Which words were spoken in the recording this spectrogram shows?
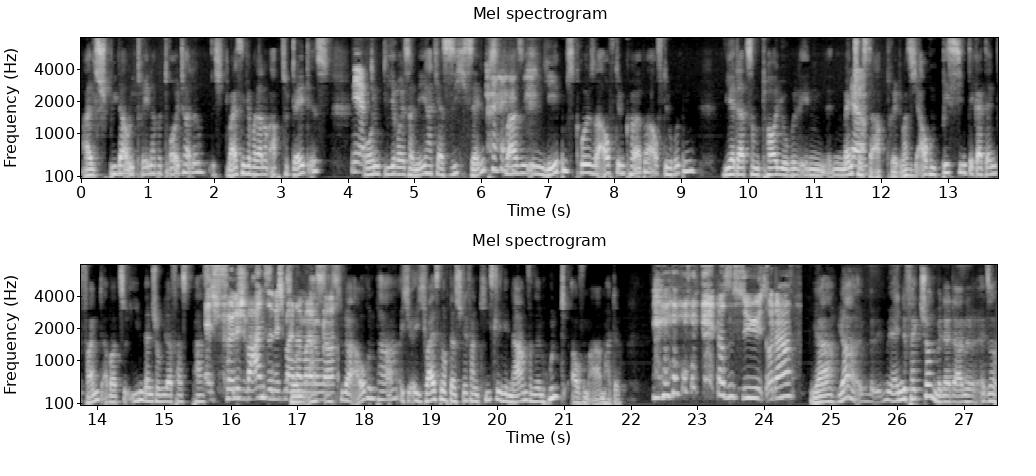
als Spieler und Trainer betreut hatte. Ich weiß nicht, ob er da noch up to date ist. Ja. Und Leroy Sané hat ja sich selbst quasi in Lebensgröße auf dem Körper, auf dem Rücken, wie er da zum Torjubel in, in Manchester abdreht, was ich auch ein bisschen dekadent fand, aber zu ihm dann schon wieder fast passt. ist völlig wahnsinnig, meiner So, Meinung hast, nach. Hast du da auch ein paar? Ich, ich weiß noch, dass Stefan Kiesling den Namen von seinem Hund auf dem Arm hatte. Das ist süß, oder? Ja, ja, im Endeffekt schon, wenn er da eine, also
